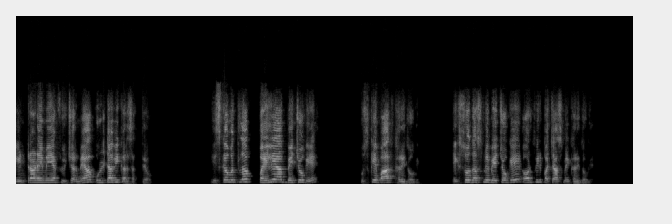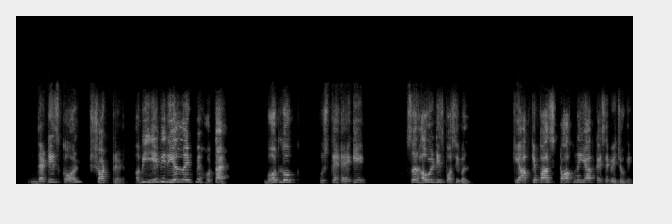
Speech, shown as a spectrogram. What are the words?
इंट्राडे में या फ्यूचर में आप उल्टा भी कर सकते हो। इसका मतलब पहले आप बेचोगे, उसके बाद खरीदोगे। 110 में बेचोगे और फिर 50 में खरीदोगे। That is called short trade अभी ये भी रियल लाइफ में होता है। बहुत लोग पूछते हैं कि sir how it is possible कि आपके पास स्टॉक नहीं है, आप कैसे बेचोगे?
